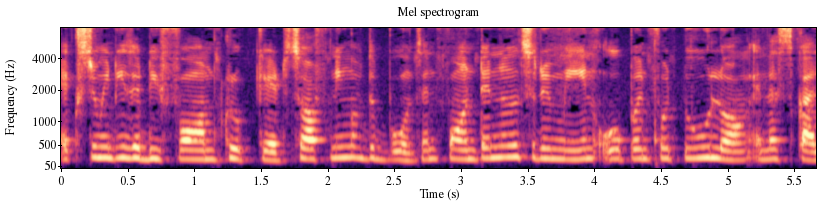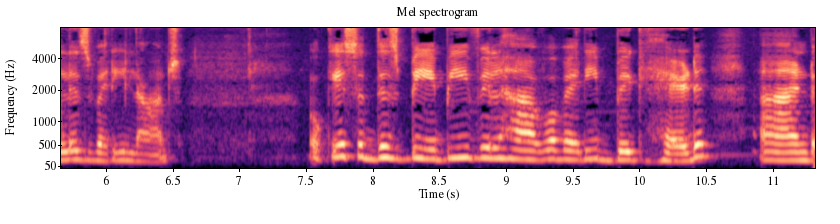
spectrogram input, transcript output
Extremities are deformed crooked. Softening of the bones. And fontanelles remain open for too long and the skull is very large. Okay? So this baby will have a very big head. And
